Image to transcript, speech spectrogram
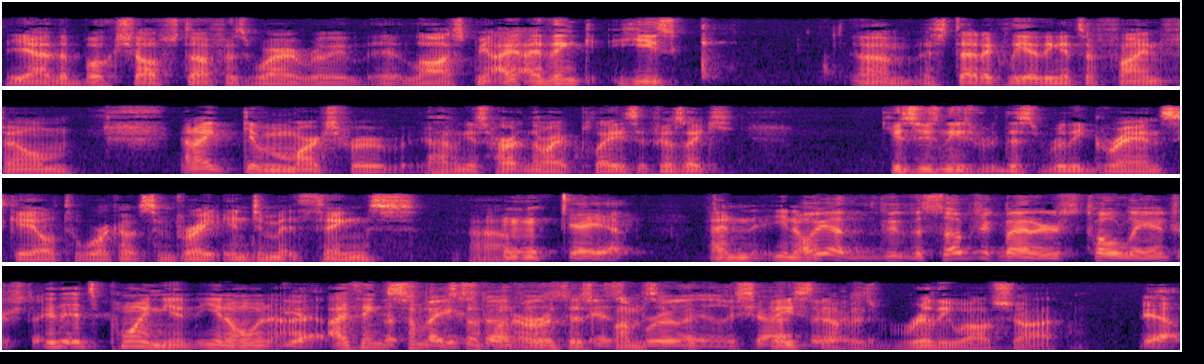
yeah, the bookshelf stuff is where I really it lost me. I, I think he's um, aesthetically, I think it's a fine film, and I give him marks for having his heart in the right place. It feels like he's using these this really grand scale to work out some very intimate things, um, Mhm. Yeah, yeah. And you know, Oh yeah, the, the subject matter is totally interesting. it, it's poignant. You know, and Yeah, I, I think some of the space stuff on Earth is, is clumsy, but the space stuff is really well shot. Yeah.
